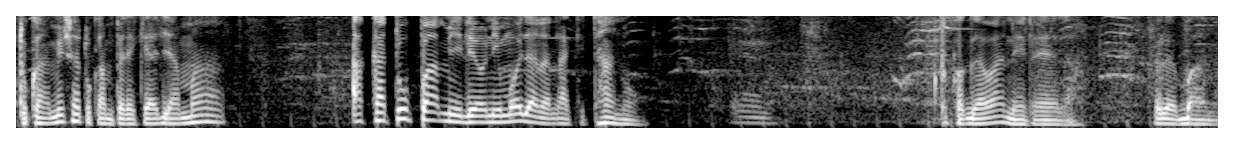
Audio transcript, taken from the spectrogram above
Tukahamisha, tukampelekea jamaa, akatupa milioni moja na laki tano tukagawana ile hela yule bwana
